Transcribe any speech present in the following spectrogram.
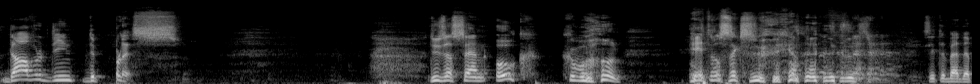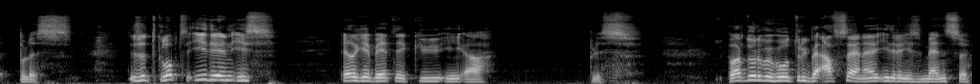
Daarvoor dient de plus. Dus dat zijn ook gewoon heteroseksuelen. Dus het zitten bij de plus. Dus het klopt, iedereen is LGBTQIA+. Waardoor we gewoon terug bij af zijn. Hè. Iedereen is mensen.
